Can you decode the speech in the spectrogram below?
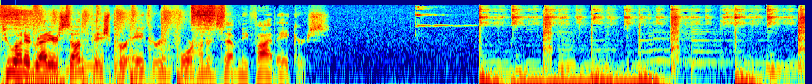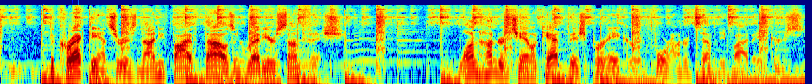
200 red ear sunfish per acre in 475 acres. The correct answer is 95,000 red ear sunfish. 100 channel catfish per acre in 475 acres.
